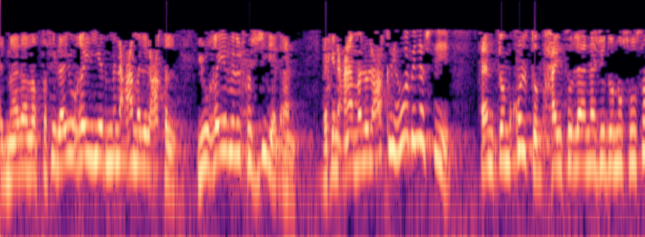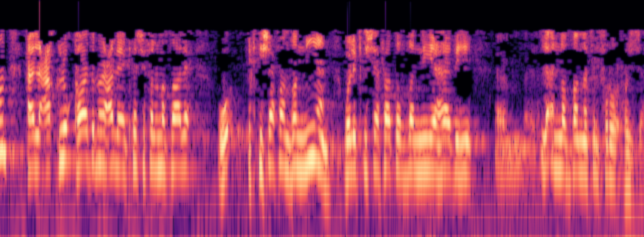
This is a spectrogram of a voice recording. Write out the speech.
ما لا فيه لا يغير من عمل العقل يغير من الحجية الآن لكن عمل العقل هو بنفسه. أنتم قلتم حيث لا نجد نصوصا العقل قادر على أن يكتشف المصالح اكتشافا ظنيا والاكتشافات الظنية هذه لأن الظن في الفروع حجة.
